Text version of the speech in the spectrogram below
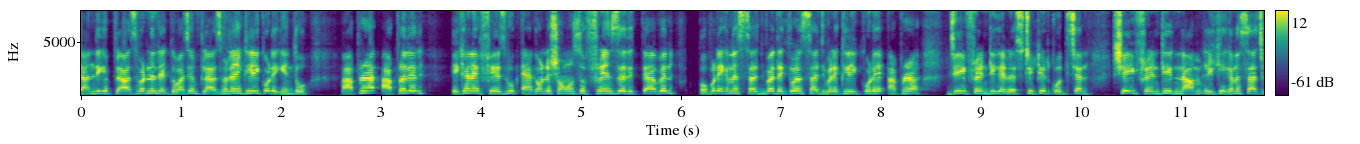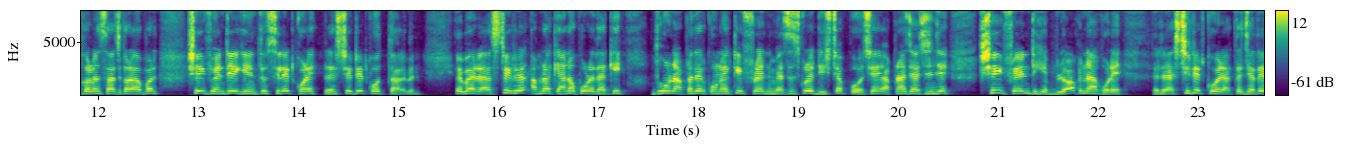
ডান দিকে প্লাস বাটন দেখতে পাচ্ছেন। প্লাস বাটনে ক্লিক করে কিন্তু আপনারা, আপনাদের এখানে ফেসবুক অ্যাকাউন্টের সমস্ত ফ্রেন্ডসদের দেখতে পাবেন। ওপরে এখানে সার্চ বার দেখতে পাবেন। সার্চ বারে ক্লিক করে আপনারা যেই ফ্রেন্ডটিকে রেস্ট্রিক্টেড করতে চান, সেই ফ্রেন্ডটির নাম লিখে এখানে সার্চ করবেন। সার্চ করার পর সেই ফ্রেন্ডটিকে কিন্তু সিলেক্ট করে রেস্ট্রিক্টেড করতে পারবেন। এবার রেস্ট্রিক্টেড আমরা কেন করে থাকি? ধরুন আপনাদের কোনো একটি ফ্রেন্ড মেসেজ করে ডিস্টার্ব করেছে। আপনারা চাইছেন যে সেই ফ্রেন্ডটিকে ব্লক না করে রেস্ট্রিক্টেড করে রাখতে, যাতে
